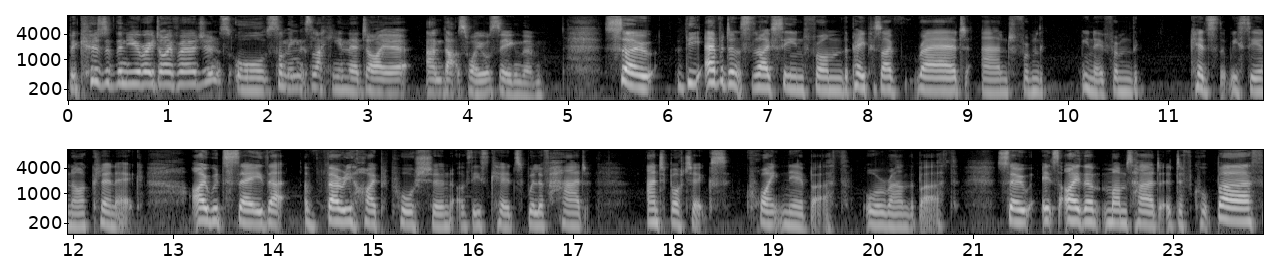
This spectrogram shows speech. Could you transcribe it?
because of the neurodivergence or something that's lacking in their diet and that's why you're seeing them? So the evidence that I've seen from the papers I've read and from the you know from the kids that we see in our clinic, I would say that a very high proportion of these kids will have had antibiotics quite near birth or around the birth. So it's either mum's had a difficult birth,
